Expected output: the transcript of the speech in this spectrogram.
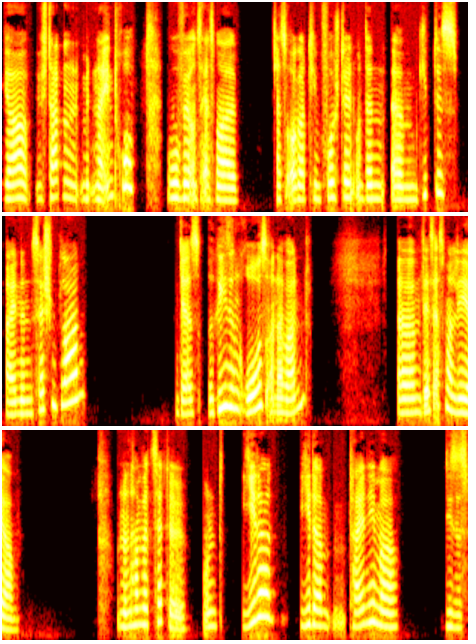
ja, wir starten mit einer Intro, wo wir uns erstmal als Orga-Team vorstellen und dann ähm, gibt es einen Sessionplan, der ist riesengroß an der Wand ähm, der ist erstmal leer. Und dann haben wir Zettel. Und jeder, jeder Teilnehmer dieses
